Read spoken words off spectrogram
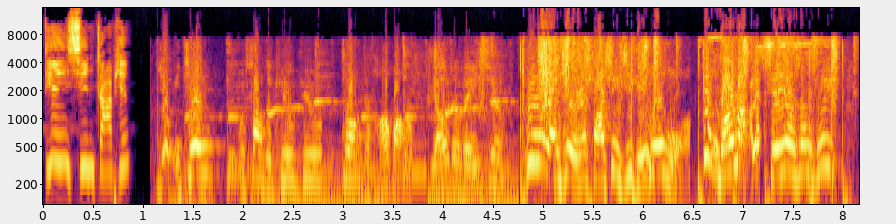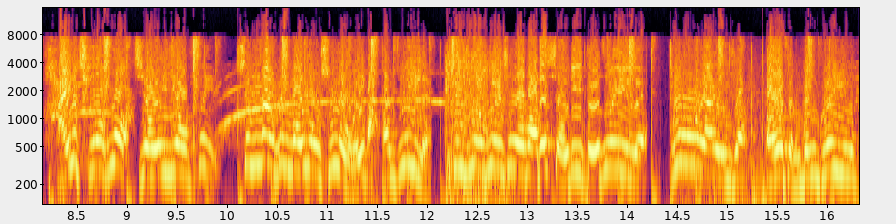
电信诈骗。有一天，我上着 QQ，逛着淘宝，摇着微信，突然就有人发信息给我，说我中宝马了，先要上税，还有车祸，交医药费，身份被冒用，说我违法犯罪了，这社会是我把他小弟得罪了，突然一下把我整崩溃了，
